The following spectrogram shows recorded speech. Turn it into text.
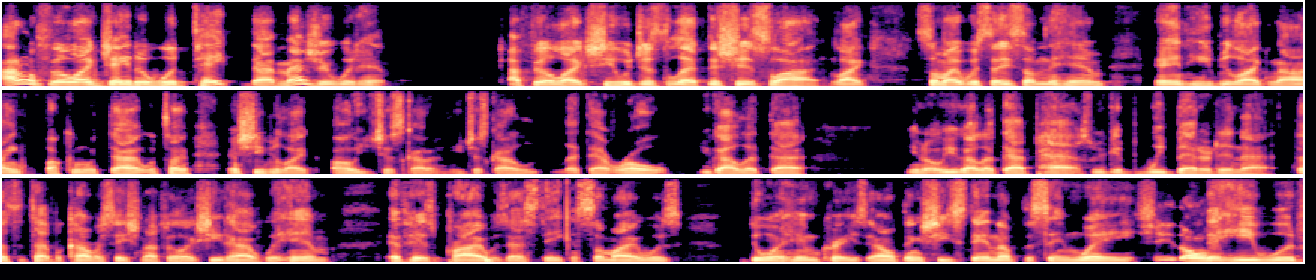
I don't feel like Jada would take that measure with him. I feel like she would just let the shit slide. Like somebody would say something to him, and he'd be like, "Nah, I ain't fucking with that." What type? And she'd be like, "Oh, you just gotta, you just gotta let that roll. You gotta let that, you know, you gotta let that pass. We could, we better than that." That's the type of conversation I feel like she'd have with him if his pride was at stake and somebody was doing him crazy. I don't think she'd stand up the same way She don't. that he would.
